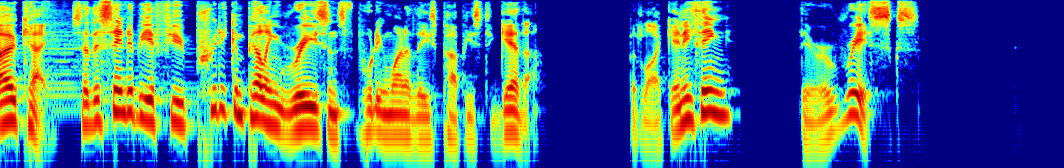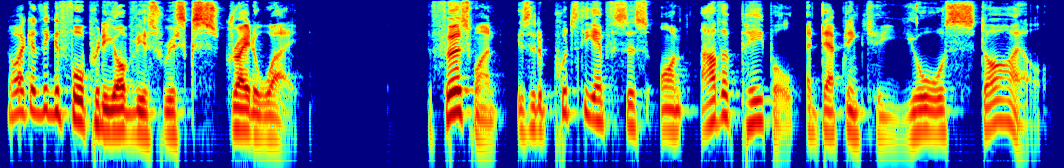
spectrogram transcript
Okay, so there seem to be a few pretty compelling reasons for putting one of these puppies together. But like anything, there are risks. Now, I can think of four pretty obvious risks straight away. The first one is that it puts the emphasis on other people adapting to your style.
